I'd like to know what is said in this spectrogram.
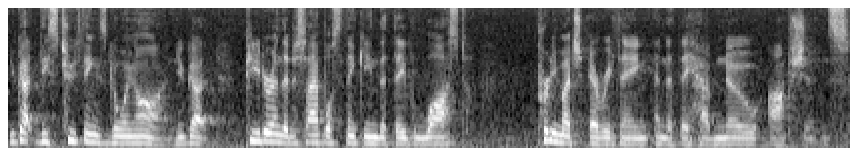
You've got these two things going on. You've got Peter and the disciples thinking that they've lost pretty much everything and that they have no options.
